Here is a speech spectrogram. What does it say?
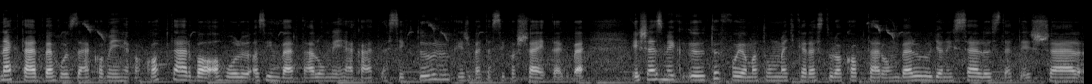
nektárt behozzák a méhek a kaptárba, ahol az invertáló méhek átveszik tőlük, és beteszik a sejtekbe. És ez még több folyamaton megy keresztül a kaptáron belül, ugyanis szellőztetéssel,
